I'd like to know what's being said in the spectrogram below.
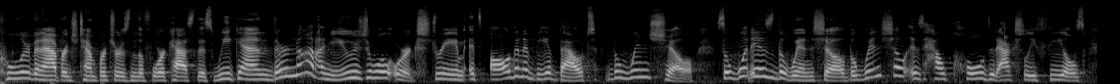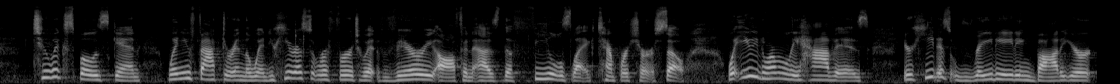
Cooler than average temperatures in the forecast this weekend. They're not unusual or extreme. It's all going to be about the wind chill. So what is the wind chill? The wind chill is how cold it actually feels to exposed skin when you factor in the wind. You hear us refer to it very often as the feels like temperature. So what you normally have is your heat is radiating body, your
